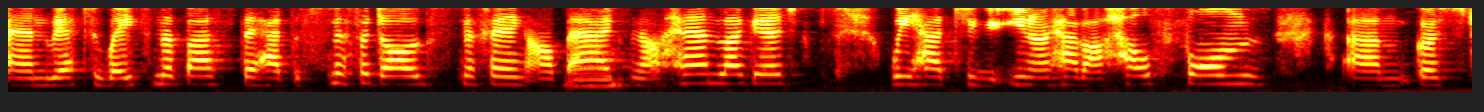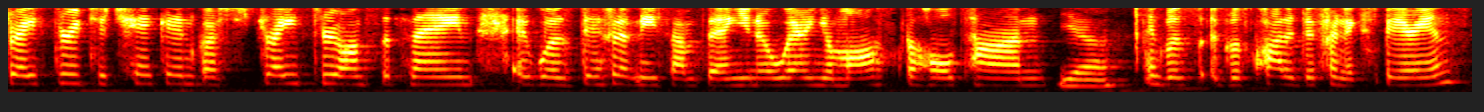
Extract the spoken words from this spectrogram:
And we had to wait in the bus. They had the sniffer dogs sniffing our bags mm-hmm. and our hand luggage. We had to, you know, have our health forms um, go straight through to check in, go straight through onto the plane. It was definitely something, you know, wearing your mask the whole time. Yeah. It was it was quite a different experience.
